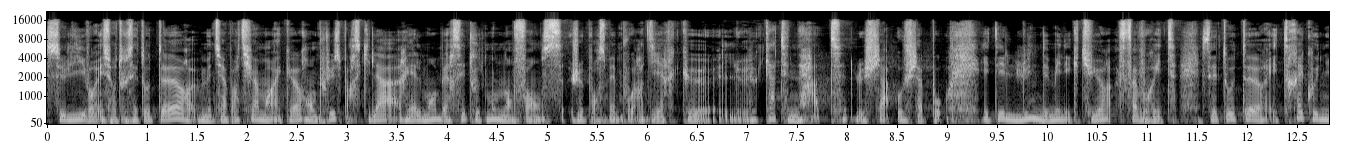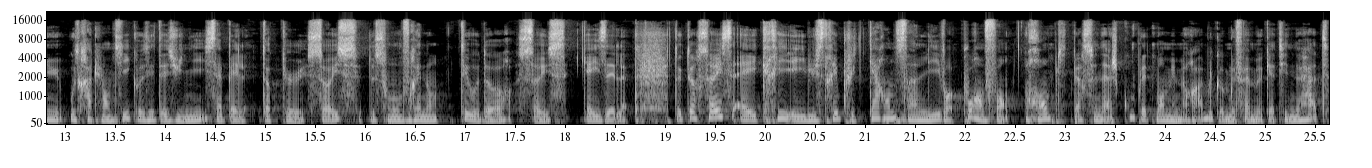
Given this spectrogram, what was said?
Ce livre et surtout cet auteur me tient particulièrement à cœur en plus parce qu'il a réellement bercé toute mon enfance. Je pense même pouvoir dire que le Cat in Hat, le chat au chapeau, était l'une de mes lectures favorites. Cet auteur est très connu outre-Atlantique aux États-Unis, s'appelle Dr. Seuss, de son vrai nom Théodore Seuss Geisel. Dr. Seuss a écrit et illustré plus de 45 livres pour enfants, remplis de personnages complètement mémorables, comme le fameux Cat in the Hat,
